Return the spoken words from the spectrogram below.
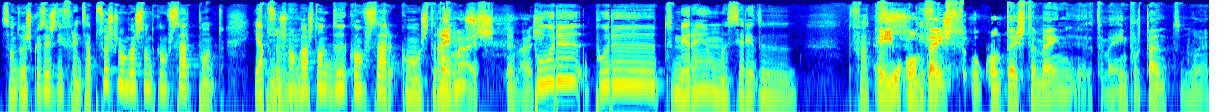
são duas coisas diferentes. Há pessoas que não gostam de conversar, ponto. E há pessoas uhum. que não uhum. gostam de conversar com estranhos. Nem mais, nem mais. Por, por eh, temerem uma série de, Aí o contexto, o contexto também, também é importante, não é?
